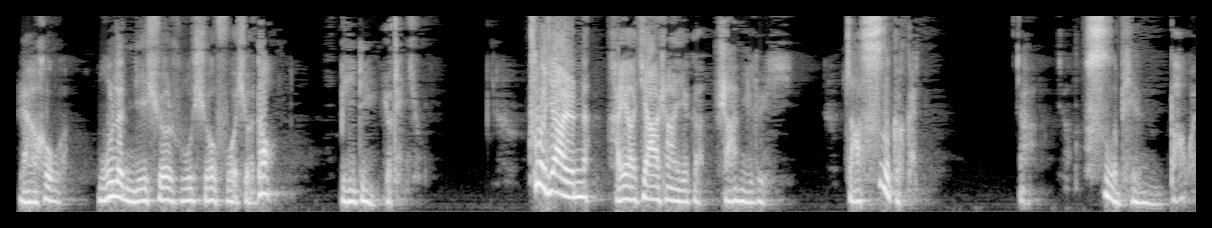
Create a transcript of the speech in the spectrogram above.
然后啊，无论你学儒、学佛、学道，必定有成就。出家人呢，还要加上一个沙弥律仪，扎四个根，啊，叫四平八稳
